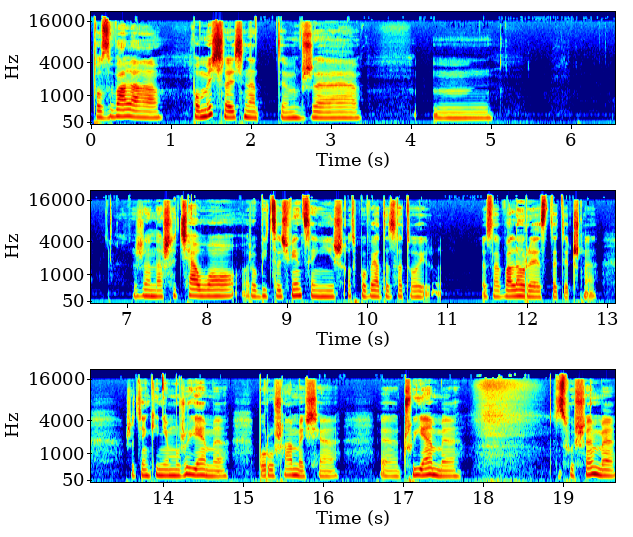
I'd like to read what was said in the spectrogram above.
Pozwala pomyśleć nad tym, że, że nasze ciało robi coś więcej niż odpowiada za to, za walory estetyczne, że dzięki niemu żyjemy, poruszamy się, e, czujemy, słyszymy.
